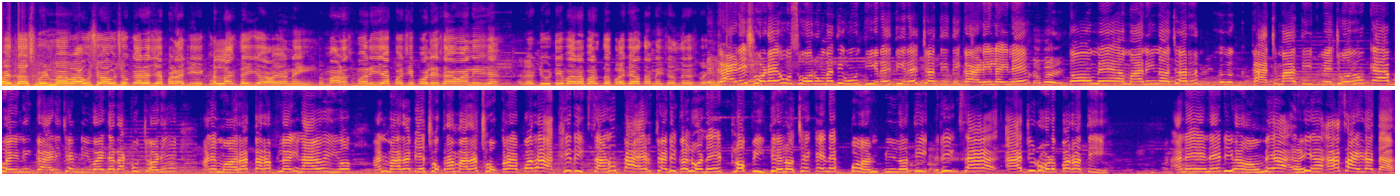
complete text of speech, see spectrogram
હવે દસ મિનિટમાં આવું છું આવું છું કરે છે પણ હજી કલાક થઈ ગયો હવે નહીં. તો માણસ મરી જાય પછી પોલીસ આવવાની છે. એટલે ડ્યુટી બરાબર બજાવતા નહીં ચંદ્રેશભાઈ. ગાડી છોડાય હું શોરૂમમાંથી હું ધીરે ધીરે જતી હતી ગાડી લઈને. તો મેં અમારી નજર કાચમાં હતી મેં જોયું કે આ ભાઈની ગાડી છે ડિવાઈડર આખું ચડી અને મારા તરફ લઈને આવ્યો ઈયો. અને મારા બે છોકરા મારા છોકરા પર આખી રિક્ષાનું ટાયર ચડી ગયેલું અને એટલો પીધેલો છે કે એને ભણ પી નથી. રિક્ષા આ જ રોડ પર હતી. અને એને અમે આ- અહીંયા આ સાઈડ હતા.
